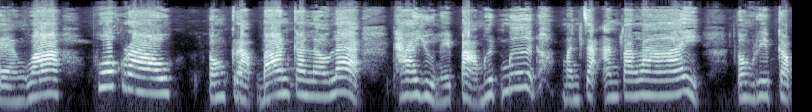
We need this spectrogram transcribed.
ดงว่าพวกเราต้องกลับบ้านกันแล้วแหละ ถ้าอยู่ในป่ามืดๆ มันจะอันตราย ต้องรีบกลับ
